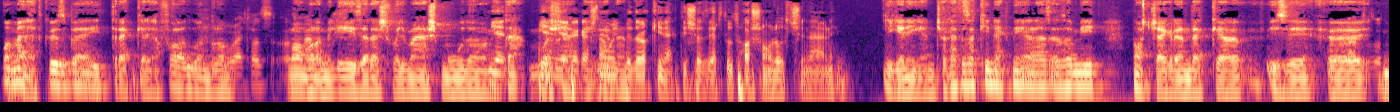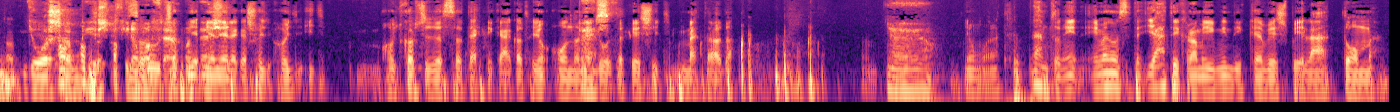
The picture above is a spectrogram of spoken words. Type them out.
van menet közben, itt trekkeli a falat, gondolom. Jó, hát az, az van valami lézeres, vagy más módon. Milyen, milyen érdekes, nem, hogy például a Kinect is azért tud hasonlót csinálni. Igen, igen, csak hát ez a kineknél ez, ez ami nagyságrendekkel izé, ö, gyorsabb a, és finomabb csak milyen érdekes, hogy, hogy így hogy kapcsolod össze a technikákat, hogy honnan Persze. indultak, és így megtalad a ja, ja, ja. Nem tudom, én, én megmondom, hogy játékra még mindig kevésbé látom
